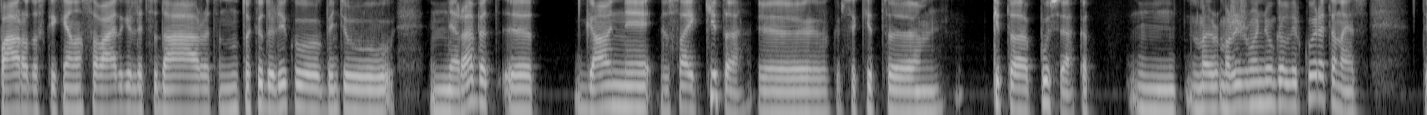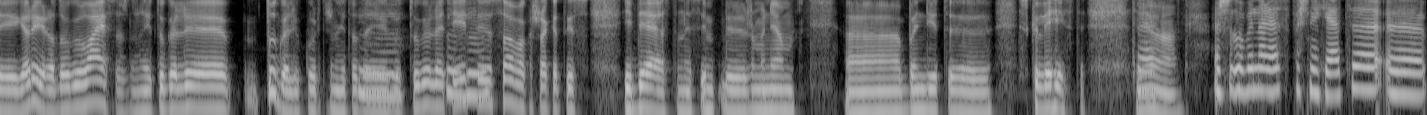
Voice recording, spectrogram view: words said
parodos kiekvieną savaitgalį atsidaro, ten nu, tokių dalykų bent jau nėra, bet uh, gauni visai kitą, uh, kaip sakyt, uh, kitą pusę, kad ma- mažai žmonių gal ir kuria tenais. Tai gerai, yra daugiau laisvės, žinai, tu gali, tu gali kurti, žinai, tada, Mm. jeigu tu gali ateiti Mhm. savo kažkokią tais idėjas tenais žmonėm uh, bandyti skleisti. Taip. Jo. Aš labai norėsiu pašnekėti, e,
